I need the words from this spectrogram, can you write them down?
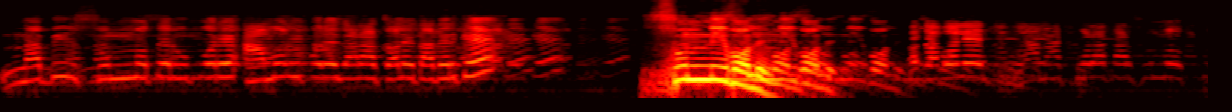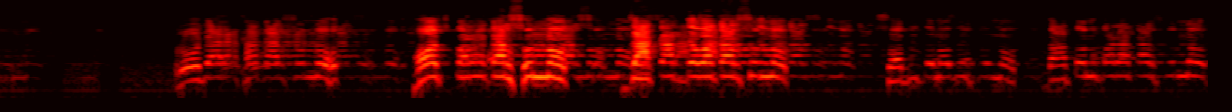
নবীর সুন্নতের উপরে আমল করে যারা চলে তাদেরকে সুন্নি বলে। আচ্ছা বলেন নামাজ পড়া কার সুন্নত? রোজা রাখা কার সুন্নত? হজ করা কার সুন্নত? যাকাত দেওয়া কার সুন্নত? সবই তো নবীর সুন্নত। দাতন করা কার সুন্নত?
